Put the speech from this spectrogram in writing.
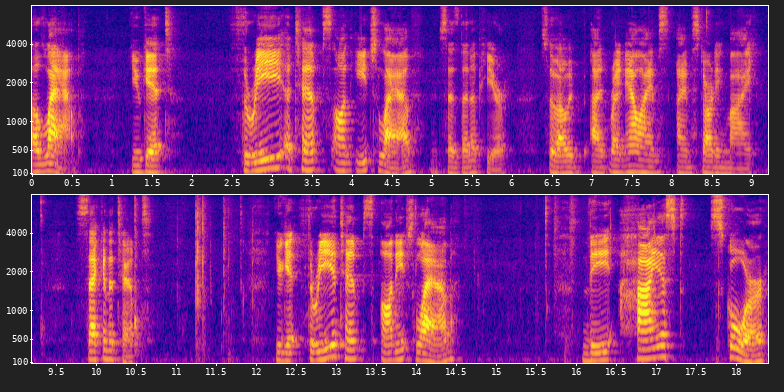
a lab. You get three attempts on each lab. It says that up here. So I would I, right now I am I am starting my second attempt. You get three attempts on each lab. The highest score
